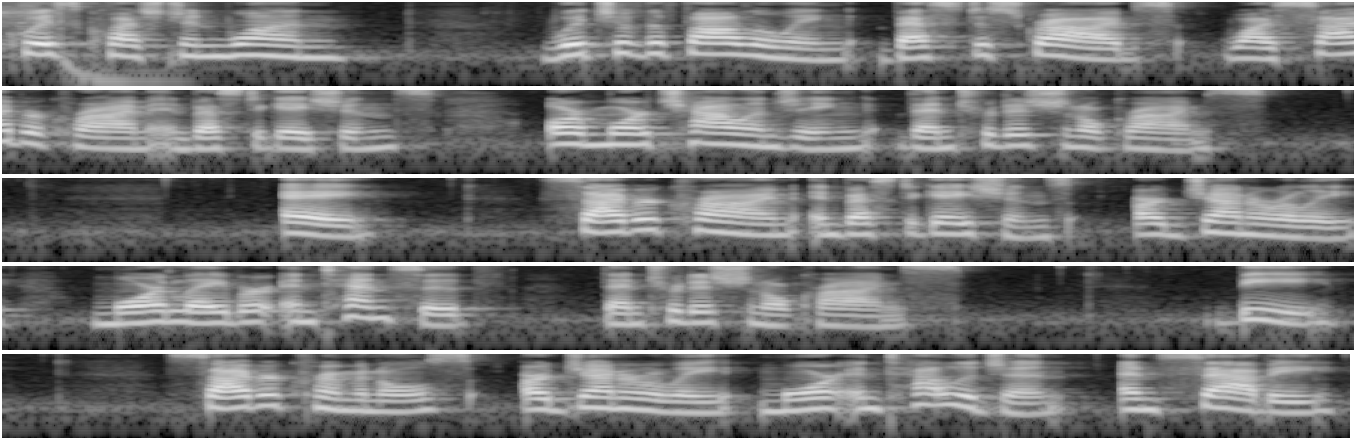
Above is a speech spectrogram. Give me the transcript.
Quiz question 1. Which of the following best describes why cybercrime investigations are more challenging than traditional crimes? A. Cybercrime investigations are generally more labor intensive than traditional crimes. B. Cybercriminals are generally more intelligent and savvy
